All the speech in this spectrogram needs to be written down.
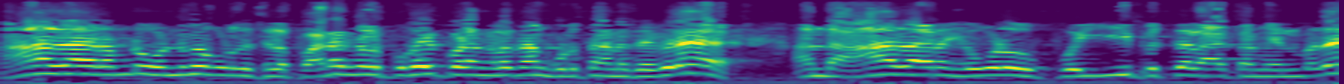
ஆதாரம்னு ஒண்ணுமே கொடுக்க சில படங்கள் புகைப்படங்களை தான் கொடுத்தானே தவிர அந்த ஆதாரம் எவ்வளவு பொய் பித்தலாட்டம் என்பதை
